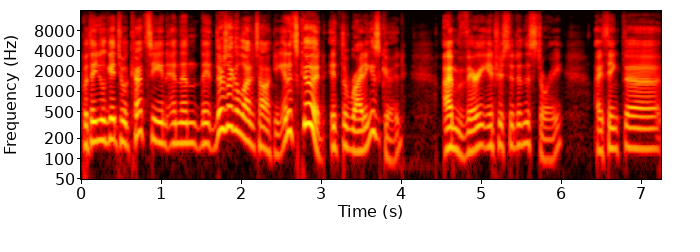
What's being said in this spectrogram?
But then you'll get to a cutscene, and then they, there's like a lot of talking, and it's good. It the writing is good. I'm very interested in the story. I think the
